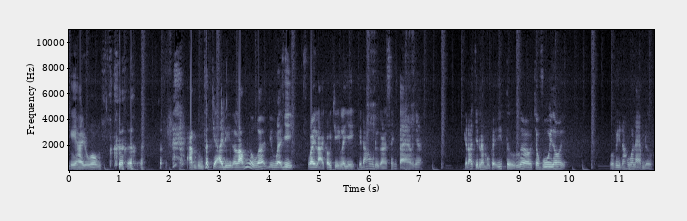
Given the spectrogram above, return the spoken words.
Nghe hay đúng không? anh cũng thích cái ID đó lắm luôn á. Nhưng mà gì? Quay lại câu chuyện là gì? Cái đó không được là sáng tạo nha. Cái đó chỉ là một cái ý tưởng uh, cho vui thôi. Bởi vì nó không có làm được.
